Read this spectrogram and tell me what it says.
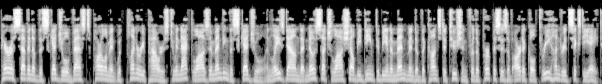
Para 7 of the schedule vests Parliament with plenary powers to enact laws amending the schedule and lays down that no such law shall be deemed to be an amendment of the Constitution for the purposes of Article 368.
